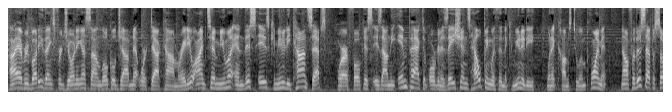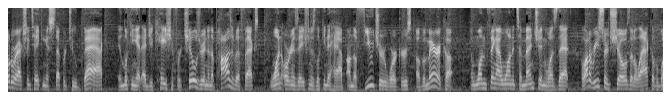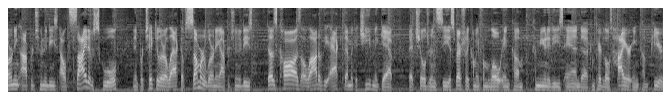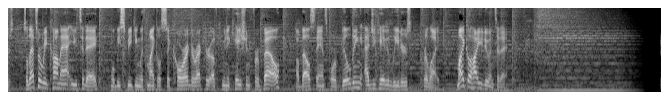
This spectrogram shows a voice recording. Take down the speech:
Hi, everybody. Thanks for joining us on localjobnetwork.com radio. I'm Tim Muma, and this is Community Concepts, where our focus is on the impact of organizations helping within the community when it comes to employment. Now, for this episode, we're actually taking a step or two back and looking at education for children and the positive effects one organization is looking to have on the future workers of America. And one thing I wanted to mention was that a lot of research shows that a lack of learning opportunities outside of school and in particular, a lack of summer learning opportunities does cause a lot of the academic achievement gap that children see, especially coming from low income communities and uh, compared to those higher income peers. So that's where we come at you today. We'll be speaking with Michael Sikora, Director of Communication for Bell. A Bell stands for Building Educated Leaders for Life. Michael, how are you doing today?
